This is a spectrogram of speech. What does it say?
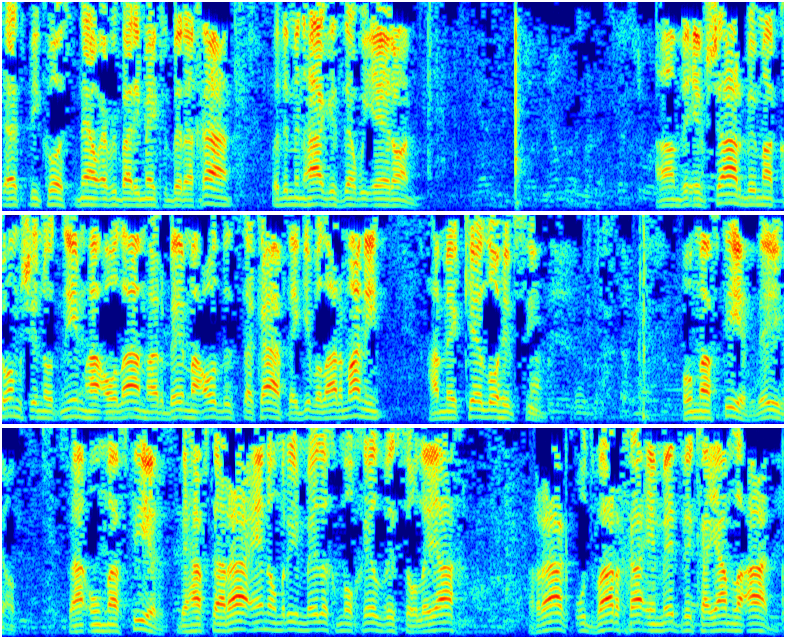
That's because now everybody makes a beracha, but the minhag is that we add on. Um, ואפשר במקום שנותנים העולם הרבה מאוד לצדקה, if they give a lot of money, המקל לא הפסיד. ומפטיר, there you go. ומפטיר, בהפטרה אין אומרים מלך מוכל וסולח, רק ודברך אמת וקיים לעד.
